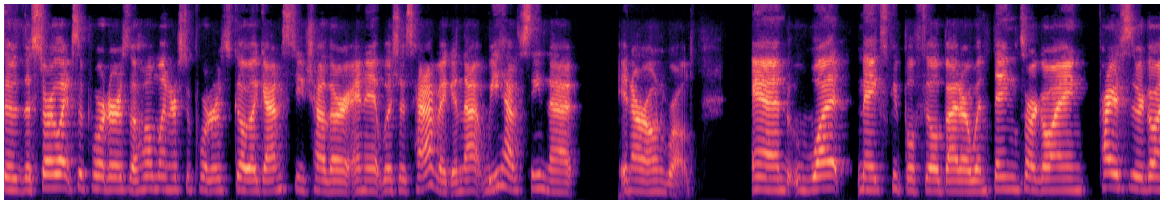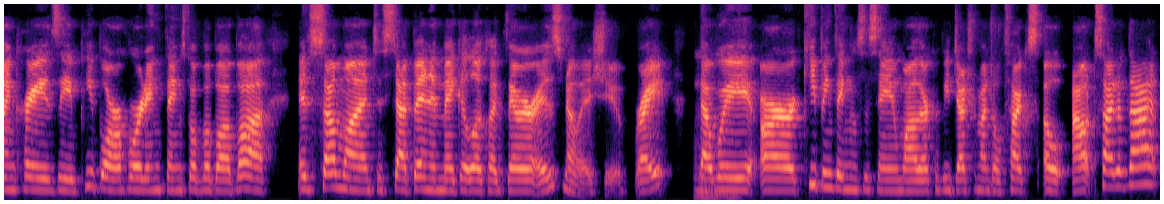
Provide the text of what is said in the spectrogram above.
the the Starlight supporters, the Homelander supporters go against each other, and it was just havoc. And that we have seen that in our own world. And what makes people feel better when things are going, prices are going crazy, people are hoarding things, blah blah blah blah. It's someone to step in and make it look like there is no issue, right? Mm-hmm. That we are keeping things the same while there could be detrimental effects outside of that.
